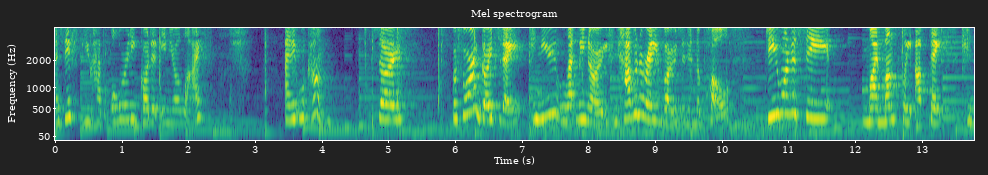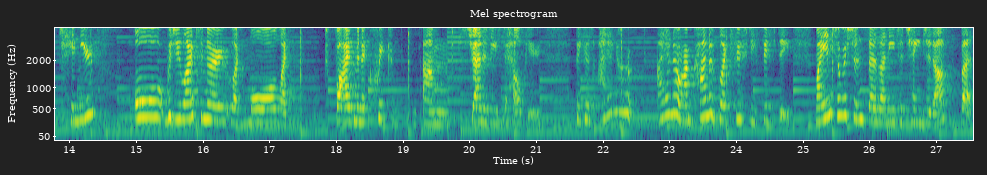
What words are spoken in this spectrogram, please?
as if you have already got it in your life and it will come. So, before I go today, can you let me know if you haven't already voted in the poll? Do you want to see my monthly updates continue? Or would you like to know like more like five minute quick um, strategies to help you because I don't know, I don't know, I'm kind of like 50 50. My intuition says I need to change it up, but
